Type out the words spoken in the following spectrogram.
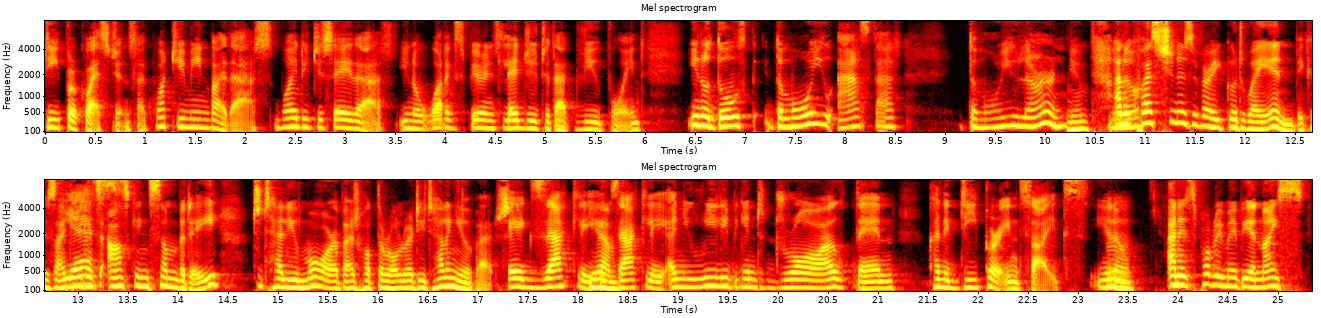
deeper questions like what do you mean by that why did you say that you know what experience led you to that viewpoint you know those the more you ask that the more you learn yeah. and know? a question is a very good way in because i yes. think it's asking somebody to tell you more about what they're already telling you about exactly yeah. exactly and you really begin to draw out then kind of deeper insights you mm. know and it's probably maybe a nice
